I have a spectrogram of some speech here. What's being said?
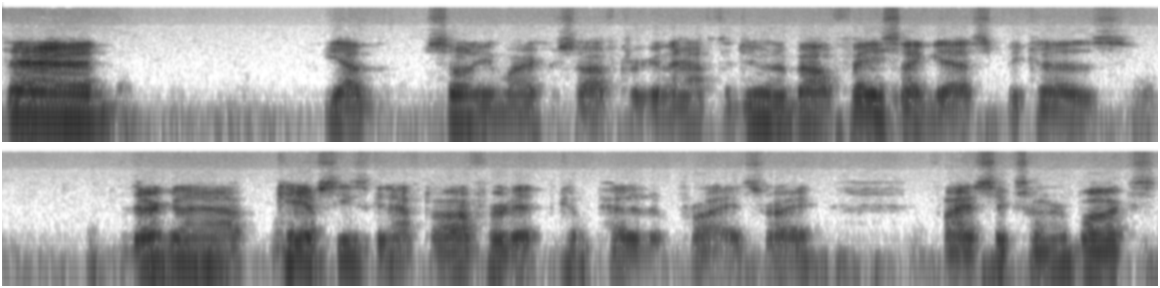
then yeah, Sony and Microsoft are going to have to do an about face, I guess, because they're going to have KFC is going to have to offer it at competitive price, right? Five six hundred bucks.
